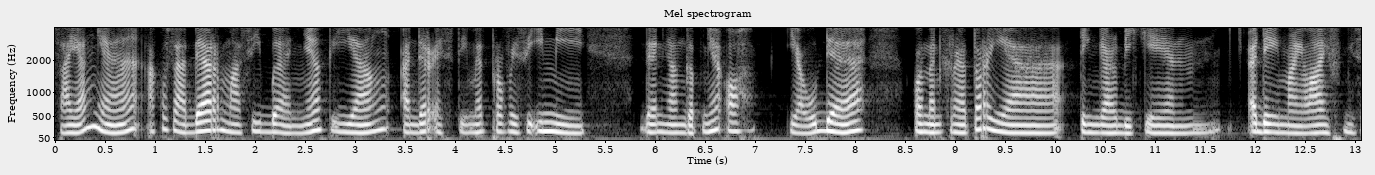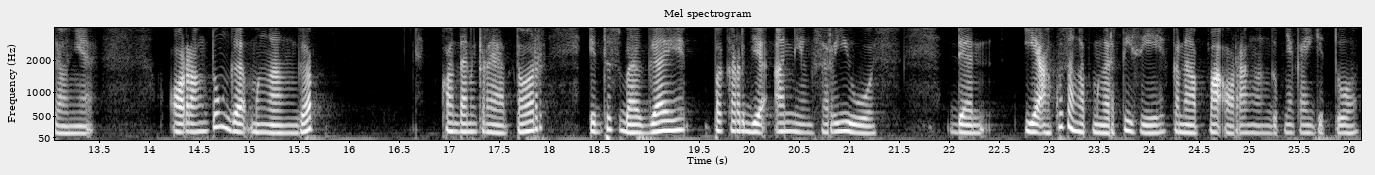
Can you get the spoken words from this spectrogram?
Sayangnya, aku sadar masih banyak yang underestimate profesi ini dan nganggapnya oh ya udah content creator ya tinggal bikin a day in my life misalnya. Orang tuh nggak menganggap content creator itu sebagai pekerjaan yang serius. Dan ya aku sangat mengerti sih kenapa orang anggapnya kayak gitu.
